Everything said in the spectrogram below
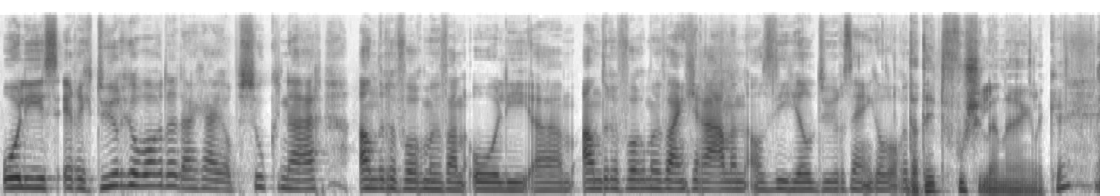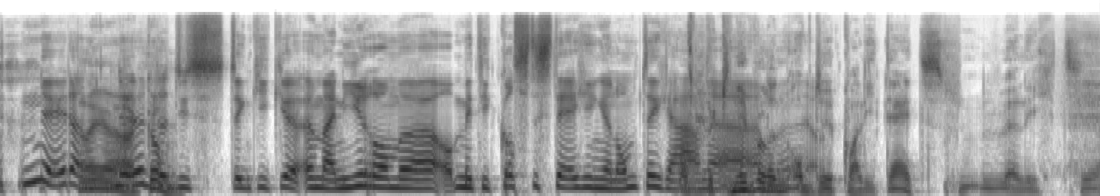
olie is erg duur geworden, dan ga je op zoek naar andere vormen van olie, ehm, andere vormen van granen als die heel duur zijn geworden. Dat heet foeschelen eigenlijk. Hè? Nee, dat, Oh ja, nee, kom. dat is denk ik eh, een manier om eh, om met die kostenstijgingen om te gaan. Of eh, op de kwaliteit, wellicht. Ja.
